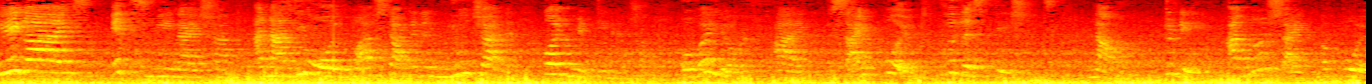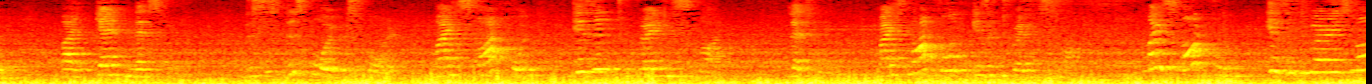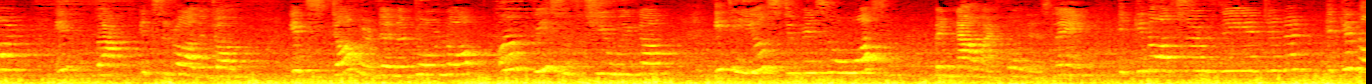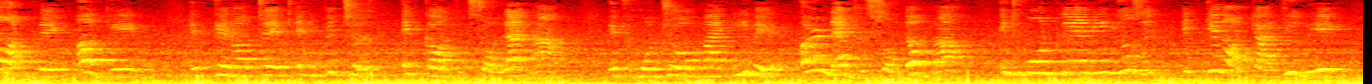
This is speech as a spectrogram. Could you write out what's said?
Hey guys, it's me Naysha and as you all know I've started a new channel called Minty Naysha. Over here I recite poems for recitations. Now today I'm going to recite a poem by Kenn Nesbitt. This, this poem is called My Smartphone Isn't heavy leg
